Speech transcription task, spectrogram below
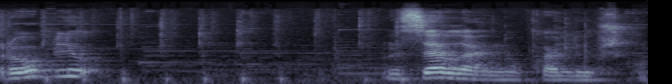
роблю зелену калюшку.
